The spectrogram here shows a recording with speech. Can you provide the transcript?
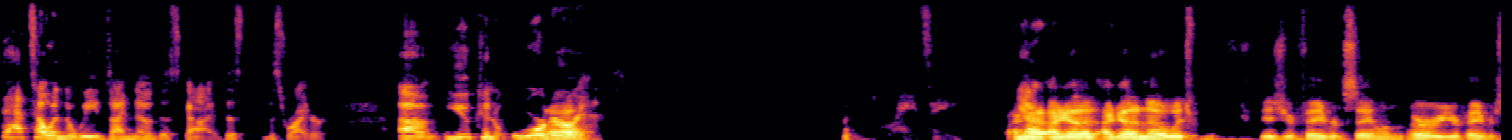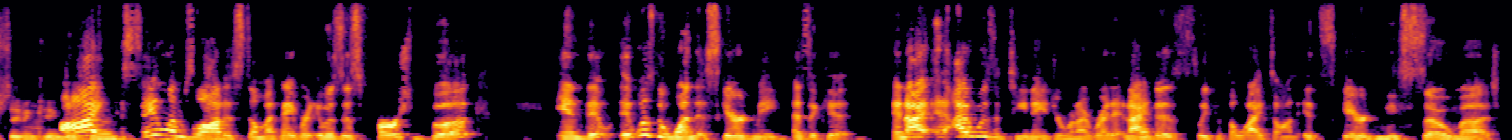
That's how in the weeds I know this guy, this this writer. Um, you can order Wow. it. Crazy. I Yeah. got. I got. I got to know which is your favorite Salem or your favorite Stephen King book. I. Salem's Lot is still my favorite. It was his first book, and it, it was the one that scared me as a kid. And I I was a teenager when I read it, and I had to sleep with the lights on. It scared me so much,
